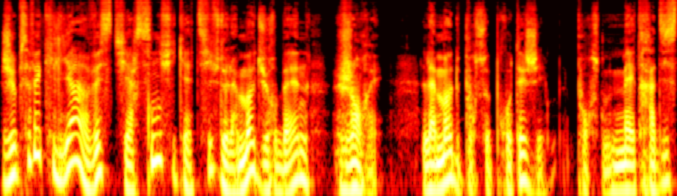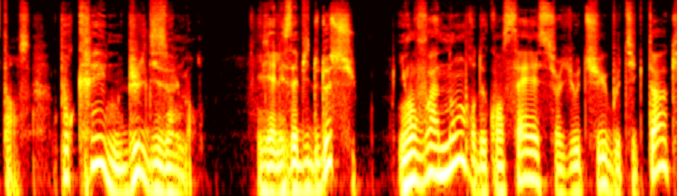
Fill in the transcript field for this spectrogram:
j'ai observé qu'il y a un vestiaire significatif de la mode urbaine genrée. La mode pour se protéger, pour se mettre à distance, pour créer une bulle d'isolement. Il y a les habits de dessus. Et on voit nombre de conseils sur YouTube ou TikTok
